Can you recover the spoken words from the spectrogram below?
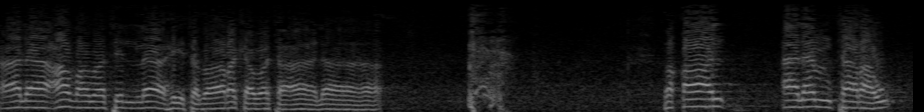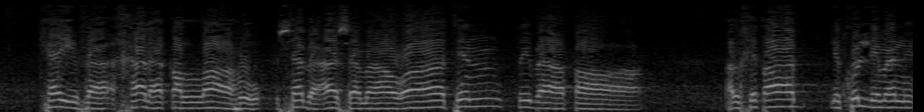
على عظمة الله تبارك وتعالى. فقال ألم تروا كيف خلق الله سبع سماوات طباقا؟ الخطاب لكل من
